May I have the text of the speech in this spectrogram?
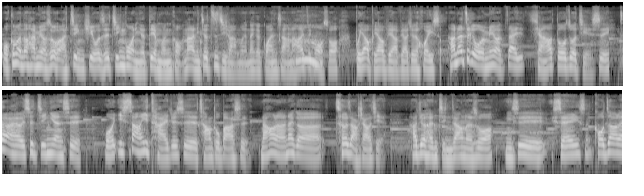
我根本都还没有说我要进去，我只是经过你的店门口，那你就自己把门那个关上，然后一直跟我说不要不要不要不要，就是挥手。好，那这个我没有再想要多做解释。再来还有一次经验是，我一上一台就是长途巴士，然后呢，那个车长小姐。他就很紧张的说：“你是谁？口罩嘞？”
